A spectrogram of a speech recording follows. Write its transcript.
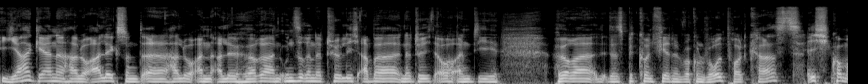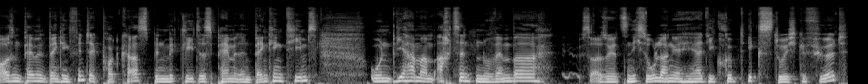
Ja, gerne. Hallo Alex und äh, hallo an alle Hörer, an unsere natürlich, aber natürlich auch an die Hörer des Bitcoin Fiat and Rock'n'Roll Podcasts. Ich komme aus dem Payment Banking Fintech Podcast, bin Mitglied des Payment and Banking Teams und wir haben am 18. November ist also jetzt nicht so lange her, die CryptX durchgeführt,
